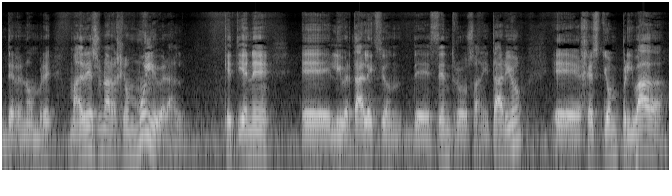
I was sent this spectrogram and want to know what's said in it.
de renombre, Madrid es una región muy liberal, que tiene eh, libertad de elección de centro sanitario, eh, gestión privada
